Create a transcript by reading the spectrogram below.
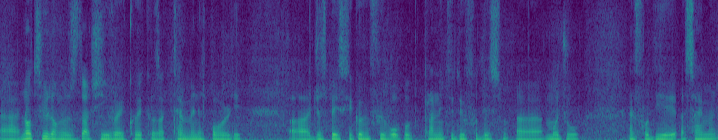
Uh, not too long. It was actually very quick. It was like ten minutes probably. Uh, just basically going through what we're planning to do for this module and for the assignment.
